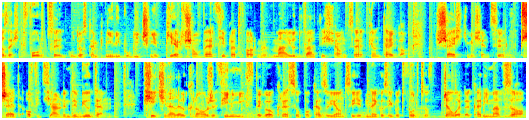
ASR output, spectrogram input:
zaś twórcy udostępnili publicznie pierwszą wersję platformy w maju 2005, 6 miesięcy przed oficjalnym debiutem. W sieci nadal krąży filmik z tego okresu pokazujący jednego z jego twórców, Jaweda Karima w zoo.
